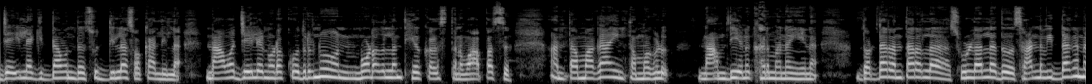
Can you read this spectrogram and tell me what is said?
ಜೈಲಾಗಿದ್ದ ಒಂದು ಸುದ್ದಿಲ್ಲ ಸೊಕಾಲಿಲ್ಲ ನಾವ ಜೈಲೇ ನೋಡಕ್ ಹೋದ್ರೂ ನೋಡೋದಿಲ್ಲ ಅಂತ ಹೇಳಿ ಕಳಿಸ್ತಾನ ವಾಪಸ್. ಅಂತ ಮಗ ಇಂಥ ಮಗಳು. ನಮ್ದು ಏನು ಕರ್ಮನ ಏನ? ದೊಡ್ಡರ್ ಅಂತಾರಲ್ಲ ಸುಳ್ಳಲ್ಲದು ಸಣ್ಣವಿದ್ದಾಗನ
